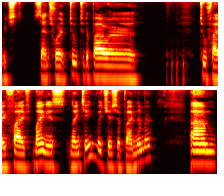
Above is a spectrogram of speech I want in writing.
which stands for 2 to the power 255 minus 19, which is a prime number. Um,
